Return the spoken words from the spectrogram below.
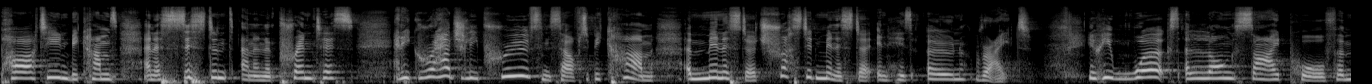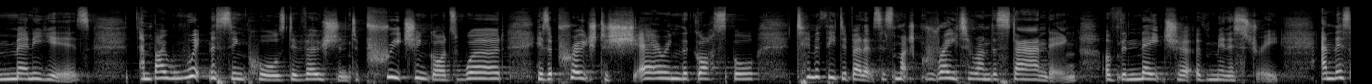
party and becomes an assistant and an apprentice. And he gradually proves himself to become a minister, a trusted minister in his own right. You know, he works alongside Paul for many years, and by witnessing Paul's devotion to preaching God's word, his approach to sharing the gospel, Timothy develops this much greater understanding of the nature of ministry. And this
